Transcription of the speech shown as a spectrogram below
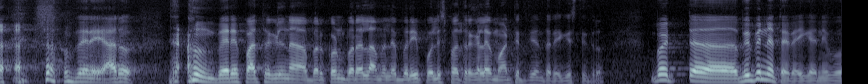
ಬೇರೆ ಯಾರು? ಬೇರೆ ಪಾತ್ರಗಳನ್ನ ಬರ್ಕೊಂಡು ಬರಲ್ಲ, ಆಮೇಲೆ ಬರೀ ಪೊಲೀಸ್ ಪಾತ್ರಗಳೇ ಮಾಡ್ತಿರ್ತೀವಿ ಅಂತ ರೇಗಿಸ್ತಿದ್ರು. ಬಟ್ ವಿಭಿನ್ನತೆ ಇದೆ. ಈಗ ನೀವು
